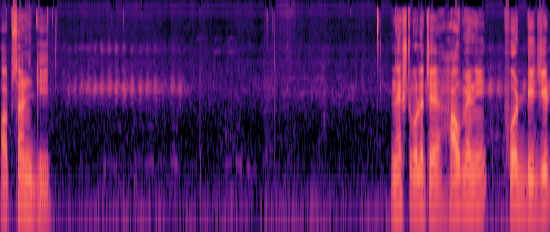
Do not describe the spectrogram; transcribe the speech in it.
অপশান ডি। নেক্সট বলেছে how many four digit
